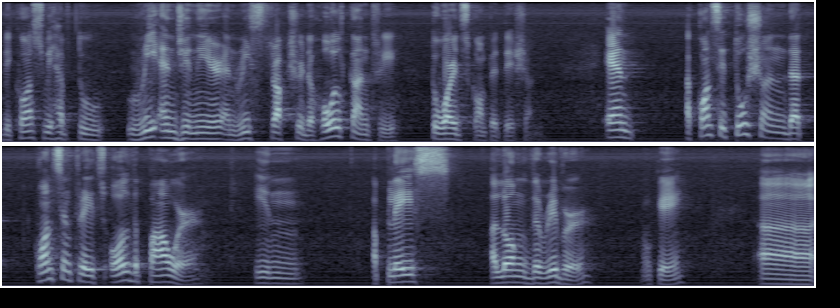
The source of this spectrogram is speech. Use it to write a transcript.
because we have to re-engineer and restructure the whole country towards competition. And a constitution that concentrates all the power in a place along the river, okay, uh,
